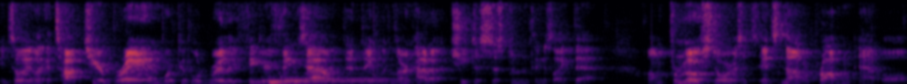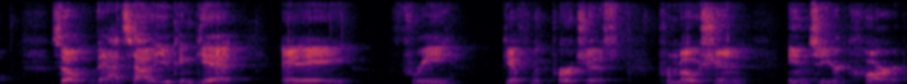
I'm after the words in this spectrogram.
it's only like a top tier brand where people really figure things out that they would learn how to cheat the system and things like that. Um, for most stores, it's, it's not a problem at all. So that's how you can get a free gift with purchase promotion into your cart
